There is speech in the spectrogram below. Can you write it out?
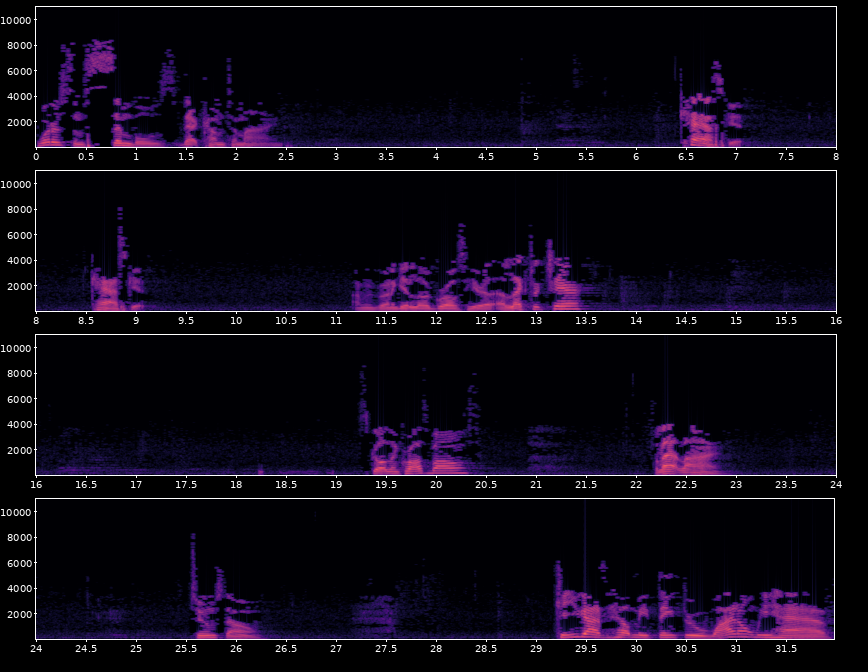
What are some symbols that come to mind? Casket. Casket. I'm going to get a little gross here. Electric chair. Skull and crossbones. Flatline. Tombstone. Can you guys help me think through why don't we have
